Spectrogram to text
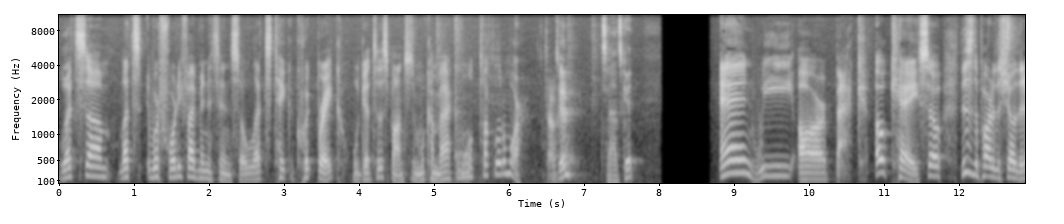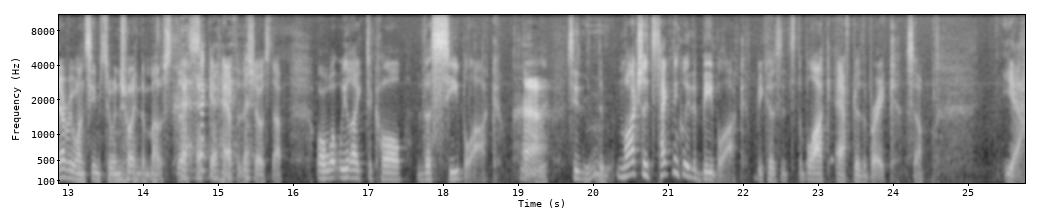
let's um let's we're 45 minutes in, so let's take a quick break. We'll get to the sponsors and we'll come back and we'll talk a little more. sounds good. Sounds good. And we are back. Okay, so this is the part of the show that everyone seems to enjoy the most the second half of the show stuff, or what we like to call the C block. Huh. See, the, well, actually, it's technically the B block because it's the block after the break. So, yeah,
